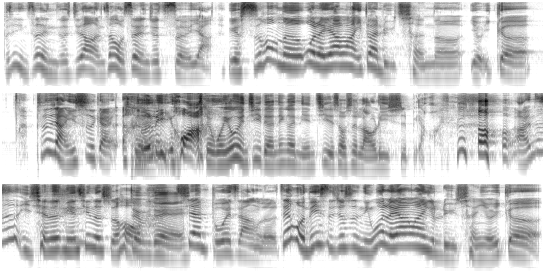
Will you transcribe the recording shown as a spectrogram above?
不是你这人，你就知道，你知道我这人就这样。有时候呢，为了要让一段旅程呢有一个不是讲仪式感，合理化。对我永远记得那个年纪的时候是劳力士表，啊，那是以前的年轻的时候，对不对？现？在不会这样了。但我的意思就是，你为了要让一个旅程有一个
